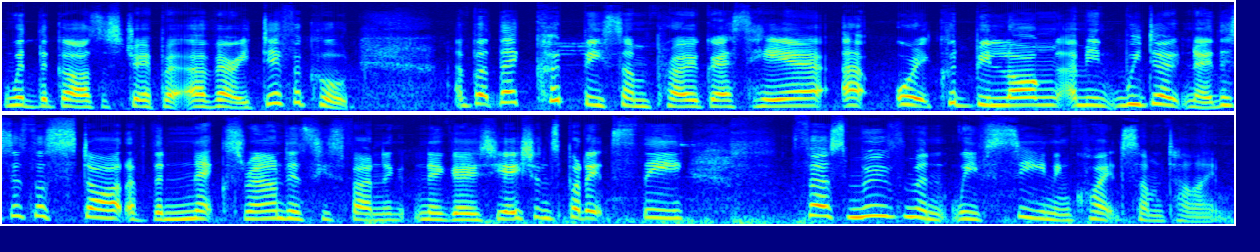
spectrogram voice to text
with the Gaza Strip are, are very difficult. But there could be some progress here, uh, or it could be long. I mean, we don't know. This is the start of the next round in ceasefire negotiations, but it's the first movement we've seen in quite some time.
